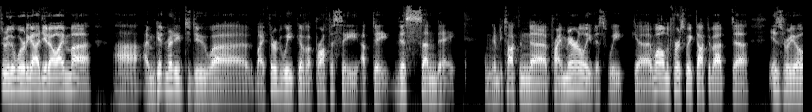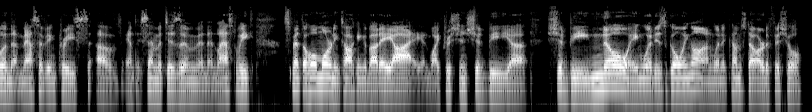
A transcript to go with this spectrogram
through the word of God. You know, I'm, uh, uh, I'm getting ready to do, uh, my third week of a prophecy update this Sunday. I'm going to be talking uh, primarily this week. Uh, well, in the first week, talked about uh, Israel and the massive increase of anti-Semitism, and then last week spent the whole morning talking about AI and why Christians should be uh, should be knowing what is going on when it comes to artificial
